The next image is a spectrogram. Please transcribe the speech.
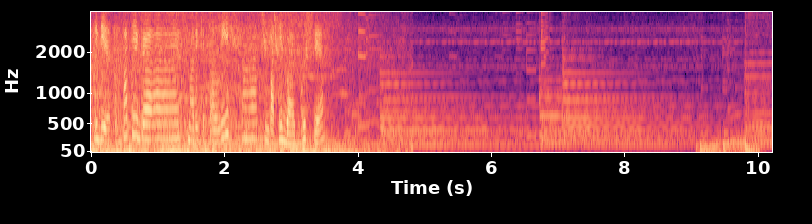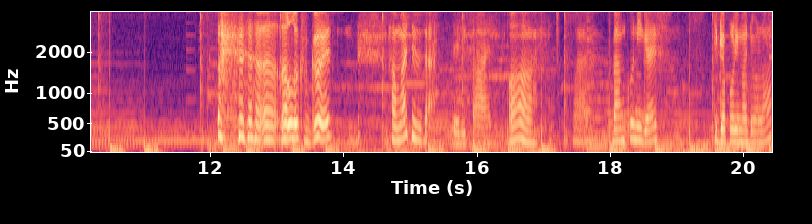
Ini dia tempatnya guys, mari kita lihat. Tempatnya bagus ya. that looks good. How much is that? 35. Oh, wah, bangku nih guys. 35 dolar.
